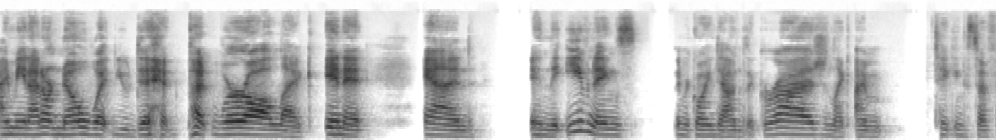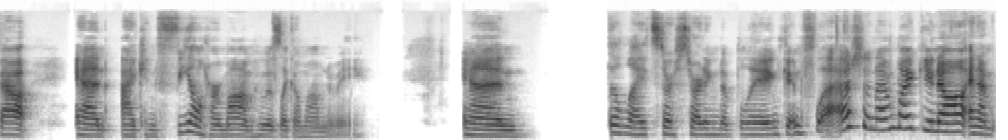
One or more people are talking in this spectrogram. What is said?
i mean i don't know what you did but we're all like in it And in the evenings, and we're going down to the garage and like I'm taking stuff out and I can feel her mom, who is like a mom to me. And the lights are starting to blink and flash. And I'm like, you know, and I'm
